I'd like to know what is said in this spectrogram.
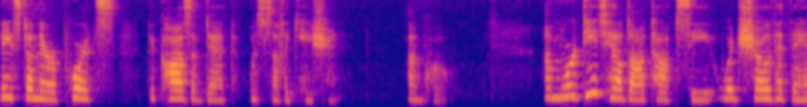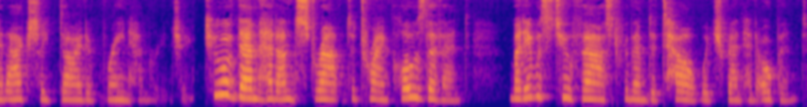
Based on their reports, the cause of death was suffocation. Unquote. A more detailed autopsy would show that they had actually died of brain hemorrhaging. Two of them had unstrapped to try and close the vent, but it was too fast for them to tell which vent had opened.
